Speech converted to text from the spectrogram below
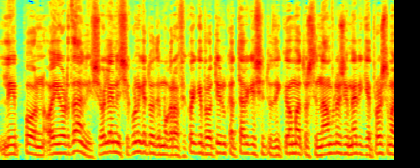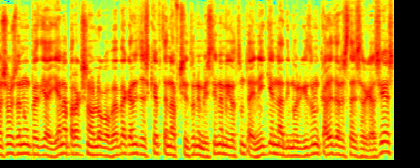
Λοιπόν, ο Ιορδάνης. Όλοι ανησυχούν για το δημογραφικό και προτείνουν κατάργηση του δικαιώματος στην άμβλωση, μέρη και πρόστιμα σε όσους δεν έχουν παιδιά. Για ένα παράξενο λόγο, βέβαια, κανείς δεν σκέφτεται να αυξηθούν οι μισθοί, να μειωθούν τα ενίκια, να δημιουργηθούν καλύτερες θέσεις εργασίας,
